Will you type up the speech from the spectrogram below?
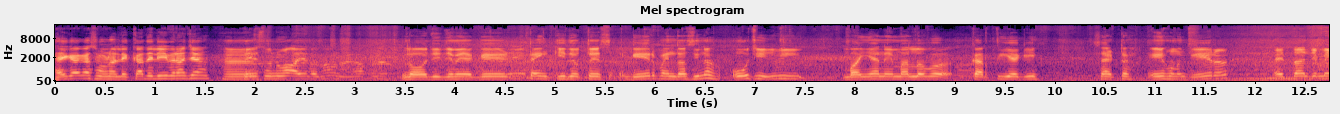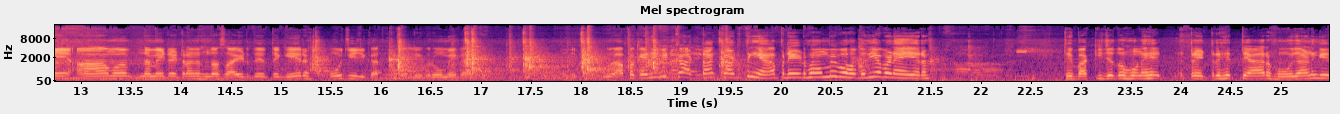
ਹੈਗਾਗਾ ਸੋਨਾ ਲਿਕਾ ਦੇ ਲੀਵਰਾਂ 'ਚ। ਤੇ ਤੁਹਾਨੂੰ ਆਜ ਦਿਖਾਉਣਾ ਹੈਗਾ ਆਪਣਾ। ਲੋ ਜੀ ਜਿਵੇਂ ਅੱਗੇ ਟੈਂਕੀ ਦੇ ਉੱਤੇ ਗੇਅਰ ਪੈਂਦਾ ਸੀ ਨਾ ਉਹ ਚੀਜ਼ ਵੀ ਬਾਈਆਂ ਨੇ ਮਤਲਬ ਕਰਤੀ ਹੈਗੀ ਸੈੱਟ। ਇਹ ਹੁਣ ਗੇਅਰ ਇਦਾਂ ਜਿਵੇਂ ਆਮ ਨਵੇਂ ਟਰੈਕਟਰਾਂ ਦੇ ਹੁੰਦਾ ਸਾਈਡ ਦੇ ਉੱਤੇ ਗੇਅਰ ਉਹ ਚੀਜ਼ ਕਰਤੀ ਹੈ ਲੀਵਰ ਉਵੇਂ ਕਰਕੇ। ਆਪਾਂ ਕਹਿੰਦੇ ਵੀ ਘਾਟਾਂ ਕੱਢਤੀਆਂ ਪਲੇਟਫਾਰਮ ਵੀ ਬਹੁਤ ਵਧੀਆ ਬਣਿਆ ਯਾਰ। ਤੇ ਬਾਕੀ ਜਦੋਂ ਹੁਣ ਇਹ ਟਰੈਕਟਰ ਇਹ ਤਿਆਰ ਹੋ ਜਾਣਗੇ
